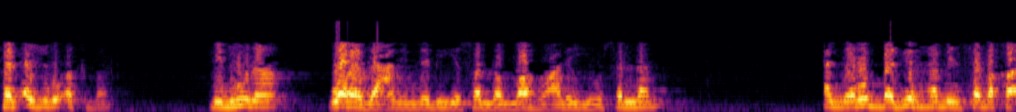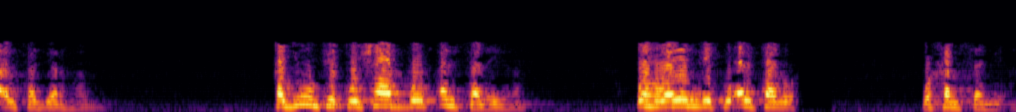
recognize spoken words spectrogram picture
فالأجر أكبر. من هنا ورد عن النبي صلى الله عليه وسلم أن رب درهم سبق ألف درهم. قد ينفق شاب ألف ليرة وهو يملك ألفا وخمسمائة.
